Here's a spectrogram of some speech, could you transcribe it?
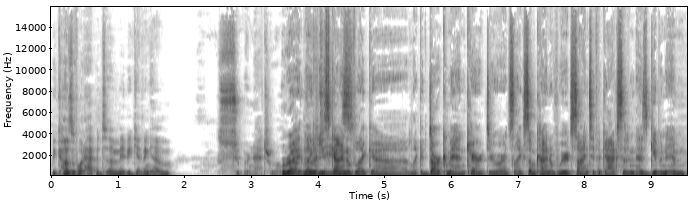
because of what happened to him, maybe giving him supernatural Right, like he's kind of like a like a Darkman character, where it's like some kind of weird scientific accident has given him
